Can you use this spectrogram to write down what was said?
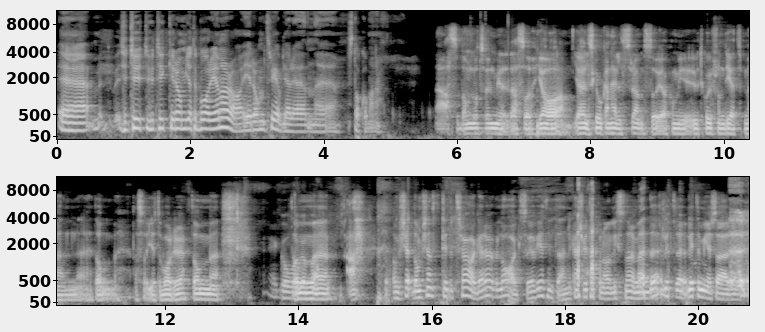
Eh, men hur, hur tycker du om göteborgarna då? Är de trevligare än eh, stockholmarna? Alltså de låter väl mer, alltså jag, jag älskar Håkan Hellström så jag kommer ju utgå ifrån det men eh, de, alltså göteborgare, de, eh, Goa de, eh, ah, de, kän- de känns lite trögare överlag så jag vet inte, nu kanske vi tappar några lyssnare men det är lite, lite mer så här, eh, de,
